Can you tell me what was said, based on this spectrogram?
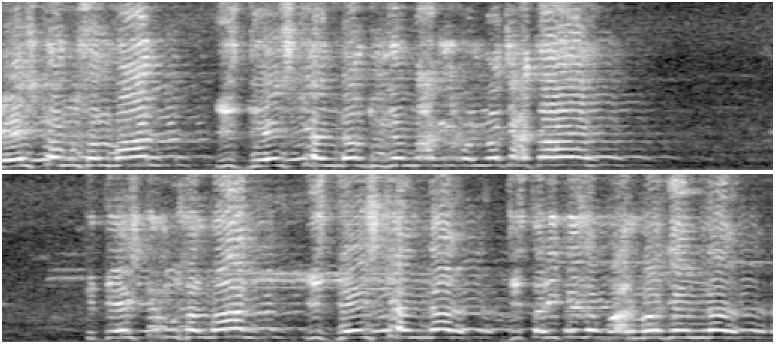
देश का मुसलमान इस देश के अंदर दुनिया नागरिक बनना चाहता है। कि देश का मुसलमान इस देश के अंदर, जिस तरीके से बर्मा के अंदर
